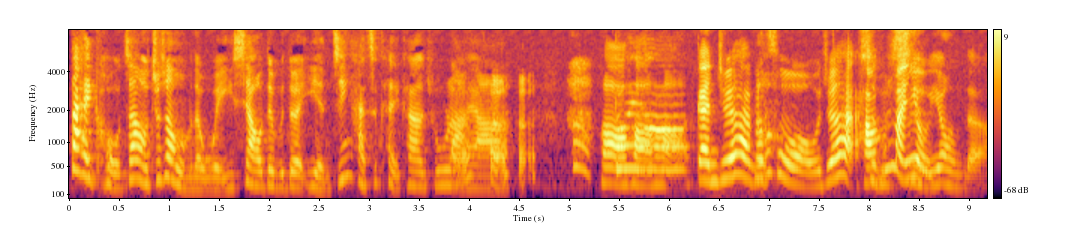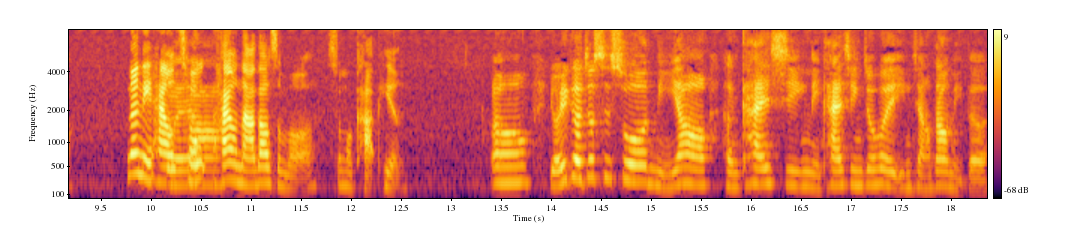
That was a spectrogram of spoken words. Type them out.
戴口罩就算我们的微笑，对不对？眼睛还是可以看得出来啊。好好好，感觉还不错，我觉得还还蛮有用的。那你还有抽，还有拿到什么什么卡片？嗯，有一个就是说你要很开心，你开心就会影响到你的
